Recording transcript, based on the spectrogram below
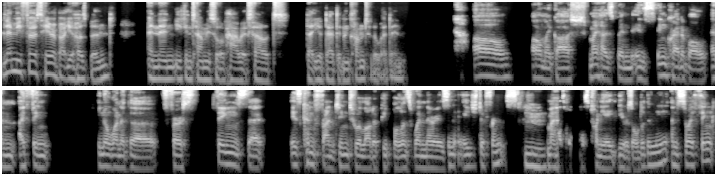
let me first hear about your husband, and then you can tell me sort of how it felt that your dad didn't come to the wedding. Oh, oh my gosh, my husband is incredible. And I think, you know, one of the first things that is confronting to a lot of people is when there is an age difference. Mm. My husband is 28 years older than me. And so I think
